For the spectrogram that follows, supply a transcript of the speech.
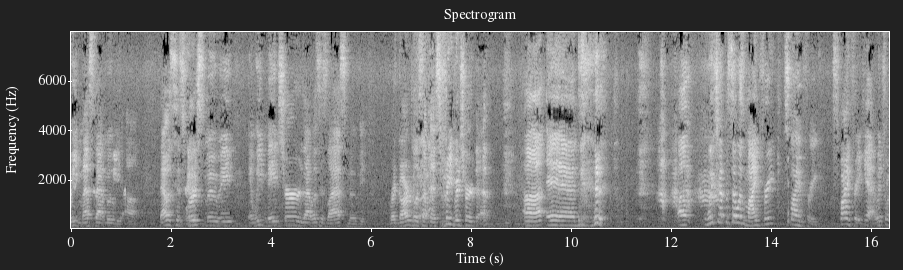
We messed that movie up. That was his first movie, and we made sure that was his last movie, regardless of his premature death. Uh, and uh, which episode was Mind Freak? Spine Freak. Spine Freak, yeah. Which one?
